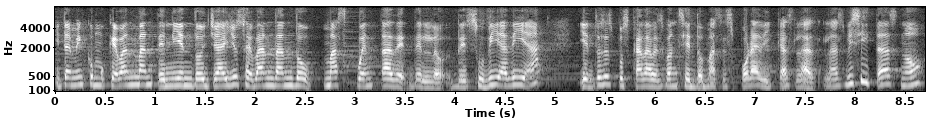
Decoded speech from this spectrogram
y también como que van manteniendo, ya ellos se van dando más cuenta de, de lo- de su día a día y entonces pues cada vez van siendo más esporádicas las, las visitas, ¿no?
